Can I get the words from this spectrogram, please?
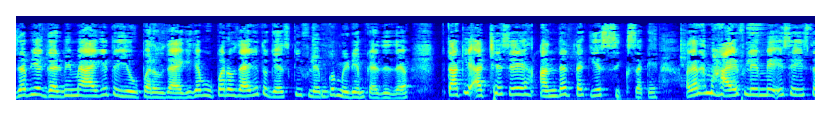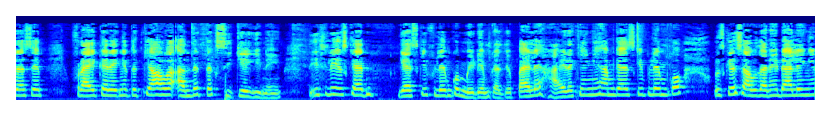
जब ये गर्मी में आएगी तो ये ऊपर हो जाएगी। जब ऊपर हो जाएगी तो गैस की फ्लेम को मीडियम कर दीजिएगा ताकि अच्छे से अंदर तक ये सीख सके। अगर हम हाई फ्लेम में इसे इस तरह से फ्राई करेंगे तो क्या होगा? अंदर तक सीखेगी नहीं। तो इसलिए इसके गैस की फ्लेम को मीडियम कर दे पहले हाई रखेंगे हम गैस की फ्लेम को, उसके सावधानी डालेंगे।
